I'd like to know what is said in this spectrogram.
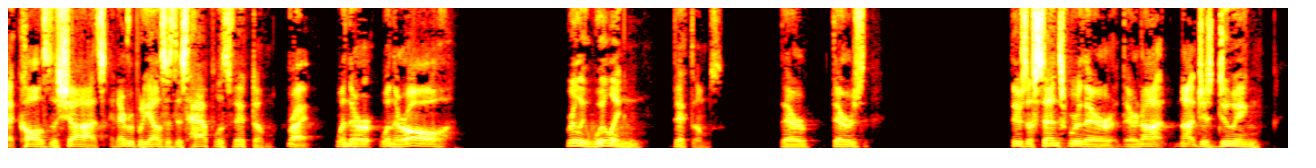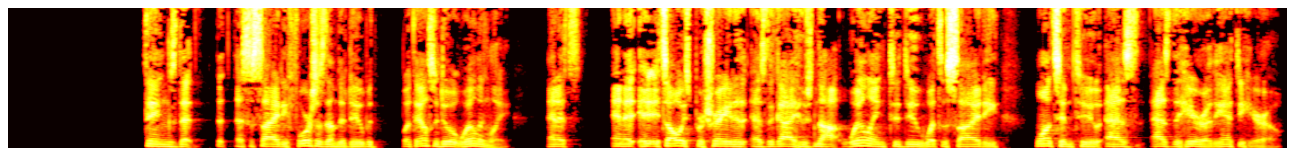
that calls the shots, and everybody else is this hapless victim. Right. When they're when they're all really willing victims. There there's there's a sense where they're they're not not just doing things that, that, that society forces them to do, but but they also do it willingly, and it's and it, it's always portrayed as the guy who's not willing to do what society wants him to as as the hero, the anti-hero.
